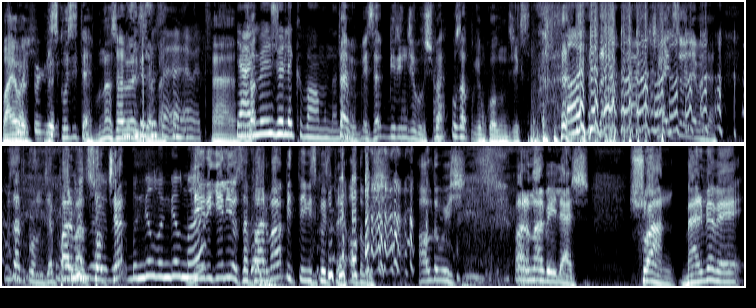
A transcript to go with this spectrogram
Vay vay. Görüşmek üzere. Viskozite. Bundan sonra böyle diyeceğim ben. Viskozite. Evet. Ha, Yani uzat- böyle jöle kıvamında. Tabii mesela birinci buluşma. Uzat bakayım kolunu diyeceksin. Söylemeden. Uzat diyeceksin. Parmağını sokacaksın. Bıngıl bıngıl mı? Geri geliyorsa parmağı bitti viskozite. Oldu bu iş. Oldu bu iş. Hanımlar beyler. Şu an Merve ve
